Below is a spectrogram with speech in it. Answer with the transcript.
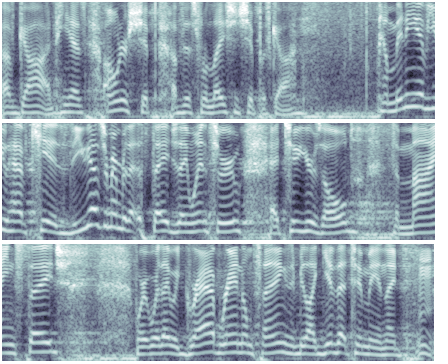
of God, He has ownership of this relationship with God. Now, many of you have kids. Do you guys remember that stage they went through at two years old? The mind stage? Where, where they would grab random things and be like, give that to me. And they'd, mm,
